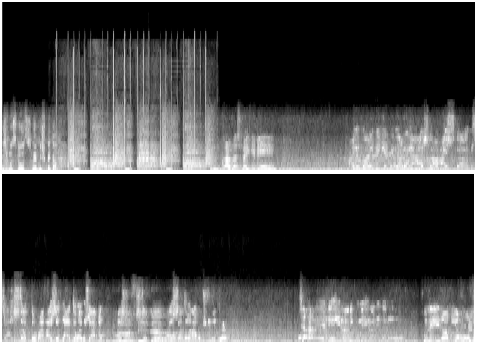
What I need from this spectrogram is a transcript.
Ich muss los, ich melde mich später. ازش بگیریم اگه داره دیگه دیگه هشتا هشتا میشه هشتاد تومن هشتاد ده تومن میشه دلار 13 تومن. هشتاد تومن هم اونجوری میگیرن چقدر nur bis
